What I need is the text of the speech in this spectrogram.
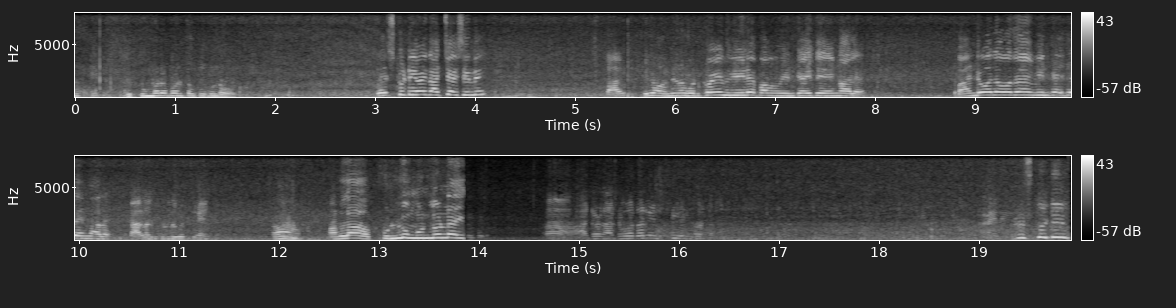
గిట్ట తుమ్మల పడి తొక్కుకుంటావు రెస్క్యూ టీం అయితే వచ్చేసింది. ఇదిగో నిన్న కొట్టుకోయింది వీడే పాపం వీనికైతే ఏం కాలే. బండి పోతే పోతే వీనికైతే ఏం కాలే. మళ్ళా ఫుల్ ముండ్లున్నాయి. రెస్క్యూ టీం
